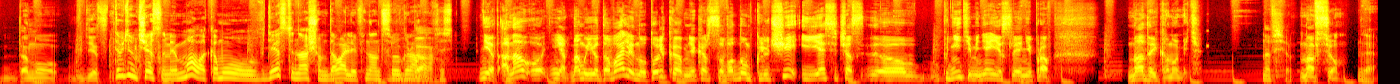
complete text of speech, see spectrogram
дано в детстве. Да будем честными, мало кому в детстве нашем давали финансовую Да. грамотность. Нет, она, э, нет, нам ее давали, но только, мне кажется, в одном ключе, и я сейчас, э, пните меня, если я не прав, надо экономить На все. на всем. Да.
